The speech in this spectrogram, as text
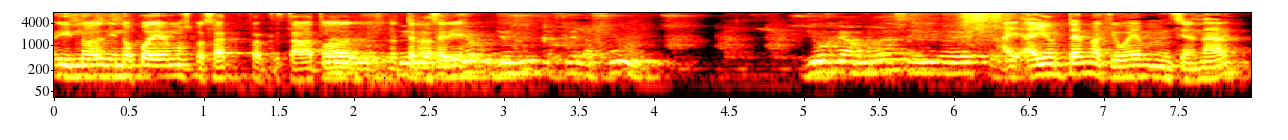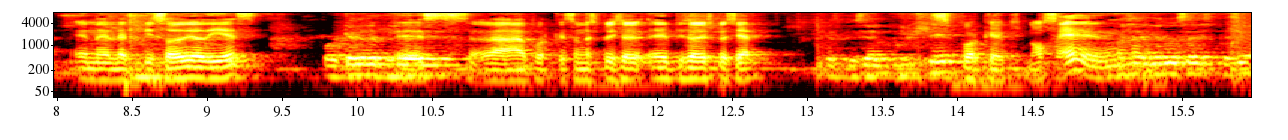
sí, y no, y no podíamos pasar porque estaba toda la terracería. Yo, yo nunca fui a la full. Yo jamás he ido a eso. Hay, hay un tema que voy a mencionar en el episodio 10. ¿Por qué del episodio Es, ah, porque es un especio- episodio especial. especial? ¿Por qué? Es porque, no sé. O sea, yo no soy especial.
